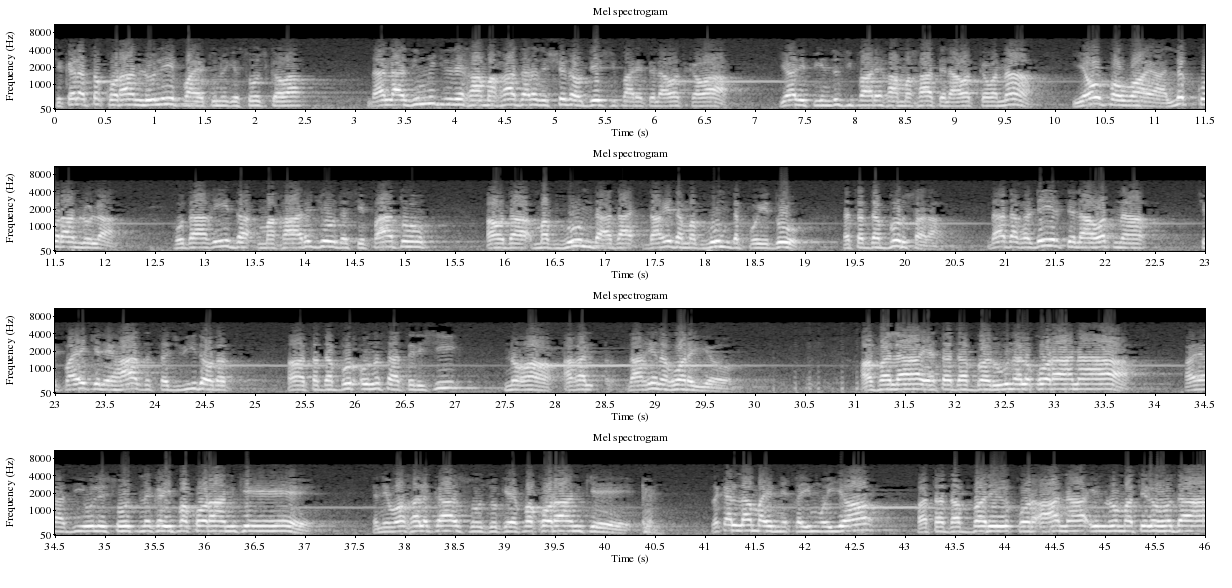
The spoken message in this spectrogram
چې کله ته قران لولې پایتونو کې سوچ کوا دا لازم نه چې خامخا درز شد او دیر سپاره تلاوت کوا یا دې پینځه سپاره خامخا تلاوت کوا نه یو پوایا لک قران لولا خداغي د مخارجو د صفاتو او د مفهوم د دغه د مفهوم د پویدو د تدبر سره دا د غډیر تلاوت نه چې پای کې لحاظ د تجوید او د تدبر او نساتل شي نو هغه داغه نه غوړی یو افلا يتدبرون القرآن آیا دی ولې سوچ نه کوي په قران کې یعنی وخلقا سوچو کې په قران کې ځکه علامه ابن قیم ویا فتدبر القرآن ان رمت الهدى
